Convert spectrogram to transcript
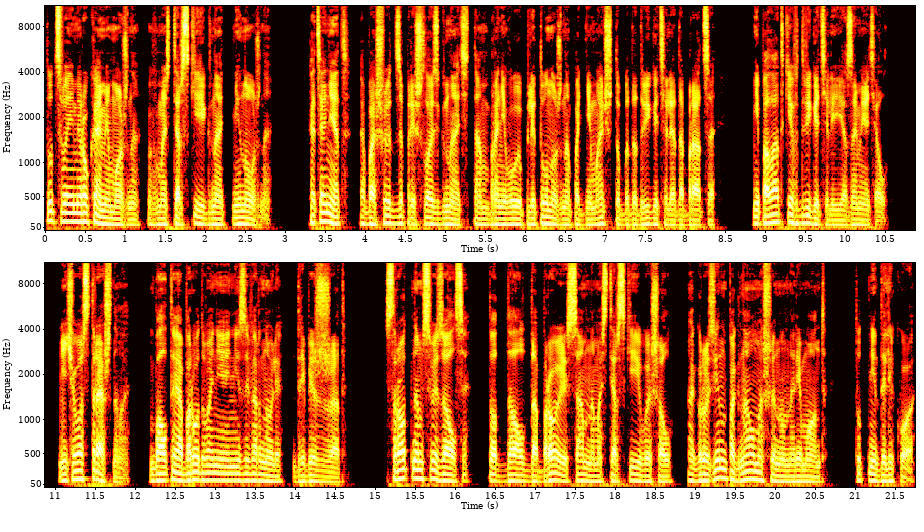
Тут своими руками можно, в мастерские гнать не нужно. Хотя нет, Абашидзе пришлось гнать, там броневую плиту нужно поднимать, чтобы до двигателя добраться. Неполадки в двигателе я заметил. Ничего страшного, болты оборудования не завернули, дребезжат. С ротным связался, тот дал добро и сам на мастерские вышел, а грузин погнал машину на ремонт. Тут недалеко.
